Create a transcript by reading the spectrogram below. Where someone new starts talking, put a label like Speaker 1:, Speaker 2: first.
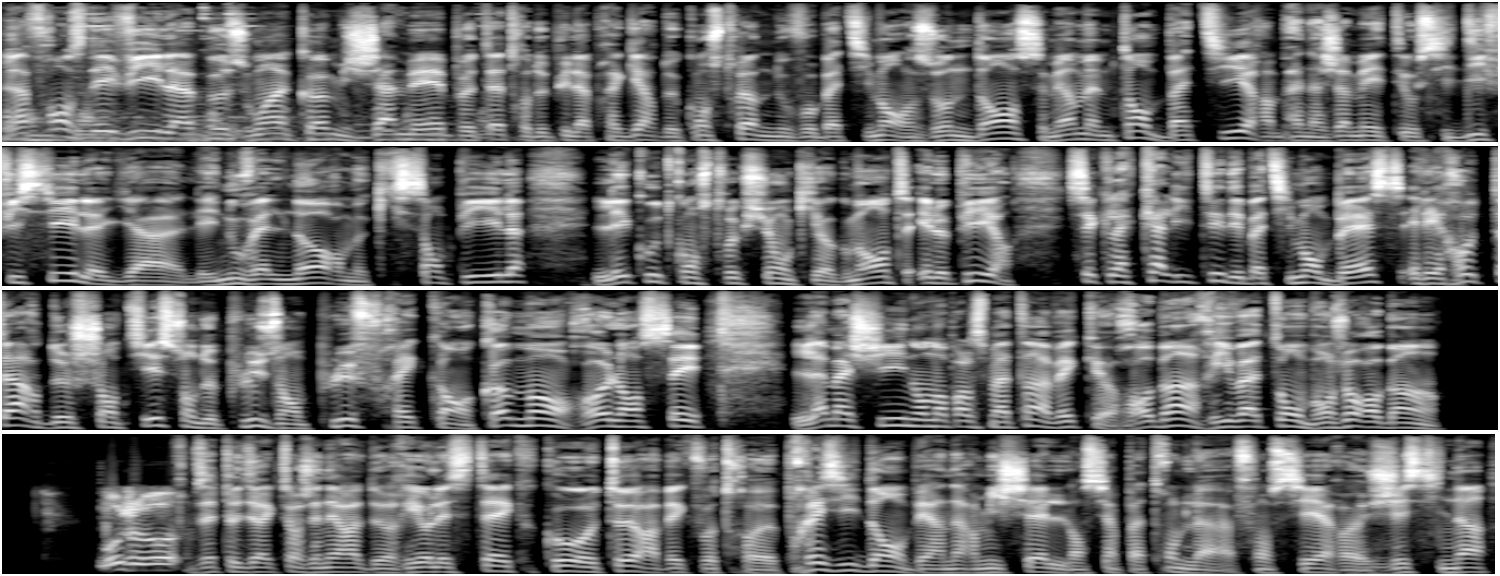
Speaker 1: La France des villes a besoin, comme jamais, peut-être depuis l'après-guerre, de construire de nouveaux bâtiments en zone dense, mais en même temps, bâtir bah, n'a jamais été aussi difficile. Il y a les nouvelles normes qui s'empilent, les coûts de construction qui augmentent, et le pire, c'est que la qualité des bâtiments baisse et les retards de chantier sont de plus en plus fréquents. Comment relancer la machine? On en parle ce matin avec Robin Rivaton. Bonjour Robin.
Speaker 2: Bonjour.
Speaker 1: Vous êtes le directeur général de Riolestec, co-auteur avec votre président Bernard Michel, l'ancien patron de la foncière Gessina,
